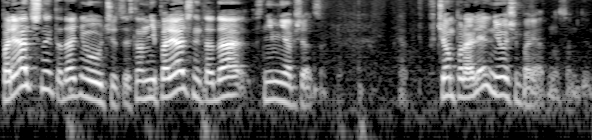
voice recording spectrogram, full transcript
порядочный, тогда от него учиться. Если он непорядочный, тогда с ним не общаться. В чем параллель, не очень понятно, на самом деле.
